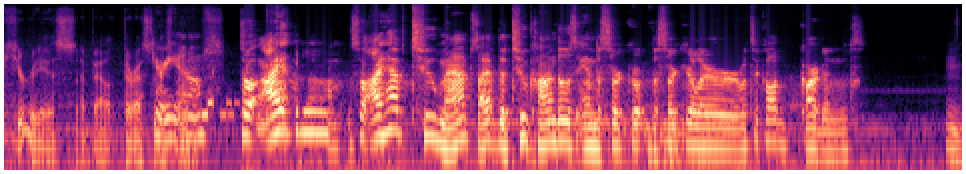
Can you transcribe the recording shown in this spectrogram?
curious about the rest Here of we these maps. So I, um, so I have two maps. I have the two condos and the circle, the circular. What's it called? Gardens. Hmm.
